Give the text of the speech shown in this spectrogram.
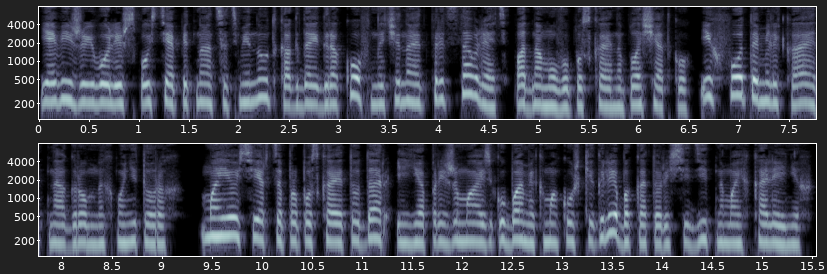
Я вижу его лишь спустя 15 минут, когда игроков начинают представлять, по одному выпуская на площадку. Их фото мелькает на огромных мониторах. Мое сердце пропускает удар, и я прижимаюсь губами к макушке Глеба, который сидит на моих коленях.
